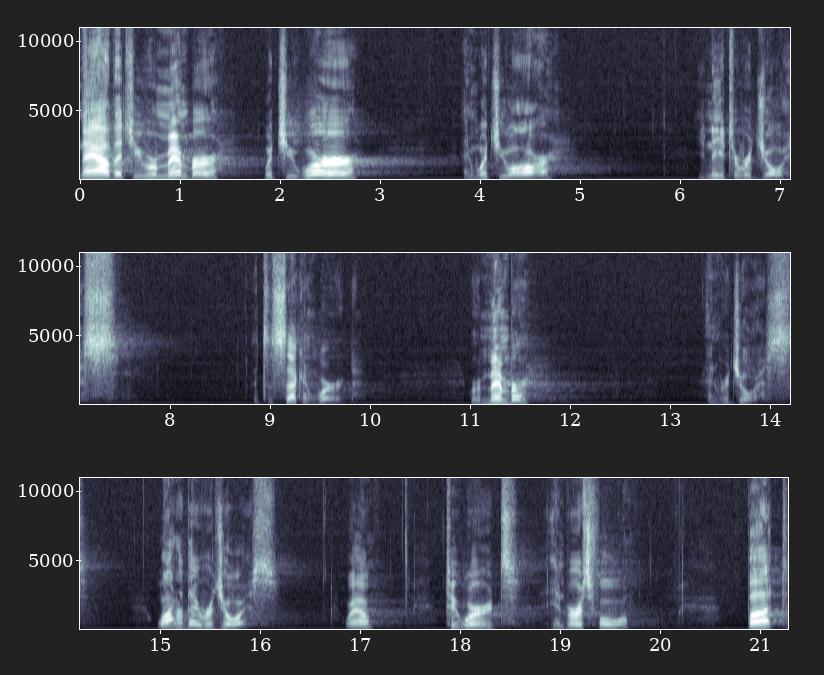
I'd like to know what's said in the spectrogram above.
now that you remember what you were and what you are, you need to rejoice. It's a second word. Remember and rejoice. Why do they rejoice? Well, two words in verse 4 but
